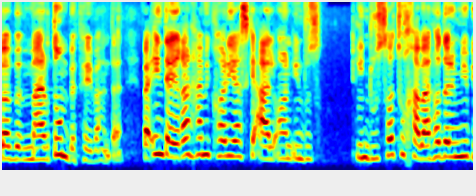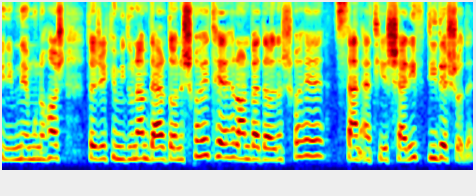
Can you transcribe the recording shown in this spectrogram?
و به مردم بپیوندن. و این دقیقا همین کاری است که الان این روز این روزها تو خبرها داریم می‌بینیم. نمونه هاش تا جایی که می‌دونم در دانشگاه تهران و دانشگاه صنعتی شریف دیده شده.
